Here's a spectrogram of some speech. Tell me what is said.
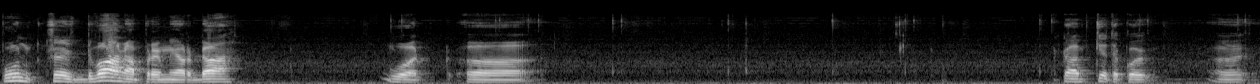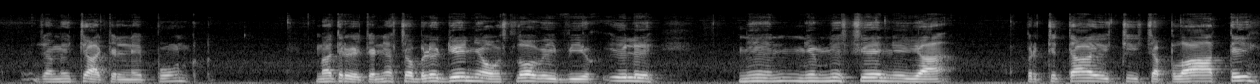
Пункт 6.2, например, да. Вот. Э, это вообще такой э, замечательный пункт. Смотрите, несоблюдение условий ВИХ или не, не внесение причитающиеся платы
